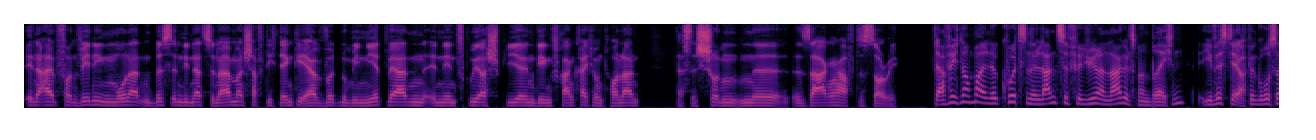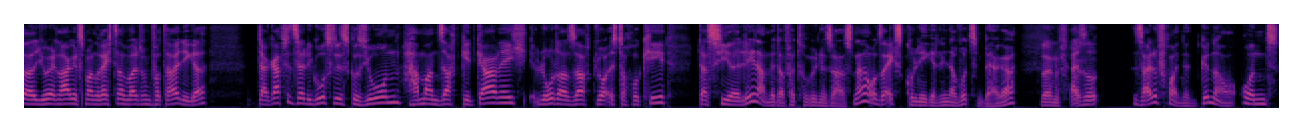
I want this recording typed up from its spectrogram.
innerhalb von wenigen Monaten bis in die Nationalmannschaft. Ich denke, er wird nominiert werden in den Frühjahrsspielen gegen Frankreich und Holland. Das ist schon eine sagenhafte Story. Darf ich nochmal eine kurze eine Lanze für Julian Nagelsmann brechen? Ihr wisst ja, ja. ich bin großer Julian Nagelsmann Rechtsanwalt und Verteidiger. Da gab es jetzt ja die große Diskussion. Hamann sagt, geht gar nicht. Loder sagt, ja, ist doch okay, dass hier Lena mit auf der Tribüne saß, ne? Unsere Ex-Kollegin Lena Wutzenberger. Seine Freundin. Also seine Freundin, genau. Und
